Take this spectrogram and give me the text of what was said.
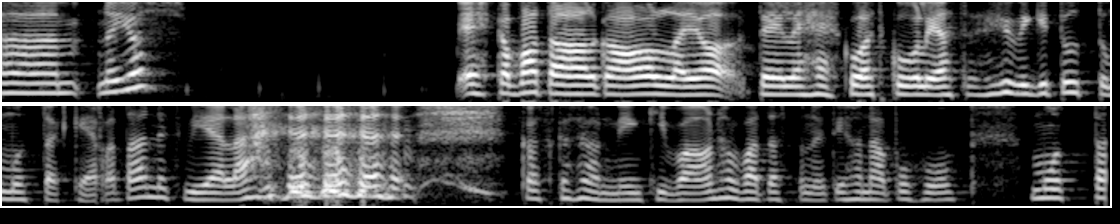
Öm, no jos ehkä vata alkaa olla jo teille hehkuvat kuulijat hyvinkin tuttu, mutta kerrataan nyt vielä, koska se on niin kiva. Onhan vatasta nyt ihanaa puhua. Mutta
